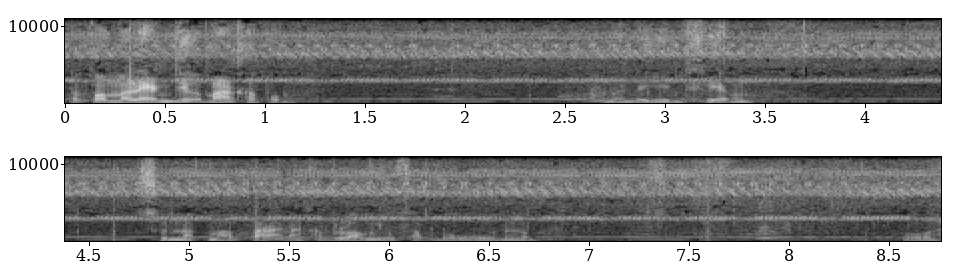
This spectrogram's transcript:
แล้วก็แมลงเยอะมากครับผม เหมือนได้ยินเสียง สุนัขหมาป่านะครับร้องอยู่ฝั่งโน้นนะครับโอ้ย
